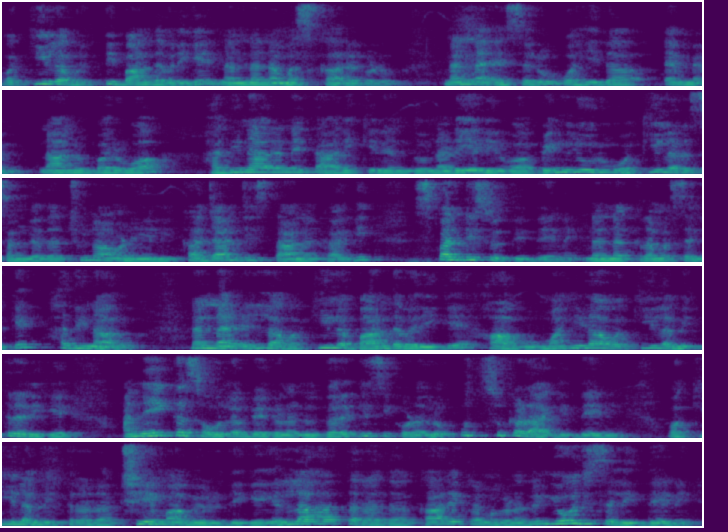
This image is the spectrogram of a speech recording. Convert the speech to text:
ವಕೀಲ ವೃತ್ತಿ ಬಾಂಧವರಿಗೆ ನನ್ನ ನಮಸ್ಕಾರಗಳು. ನನ್ನ ಹೆಸರು ವಹಿದಾ ಎಂಎಂ. ನಾನು ಬರುವ ಹದಿನಾರನೇ ತಾರೀಕಿನಂದು ನಡೆಯಲಿರುವ ಬೆಂಗಳೂರು ವಕೀಲರ ಸಂಘದ ಚುನಾವಣೆಯಲ್ಲಿ ಖಜಾಂಜಿ ಸ್ಥಾನಕ್ಕಾಗಿ ಸ್ಪರ್ಧಿಸುತ್ತಿದ್ದೇನೆ. ನನ್ನ ಕ್ರಮ ಸಂಖ್ಯೆ ಹದಿನಾರು. ನನ್ನ ಎಲ್ಲ ವಕೀಲ ಬಾಂಧವರಿಗೆ ಹಾಗೂ ಮಹಿಳಾ ವಕೀಲ ಮಿತ್ರರಿಗೆ ಅನೇಕ ಸೌಲಭ್ಯಗಳನ್ನು ದೊರಕಿಸಿಕೊಡಲು ಉತ್ಸುಕಳಾಗಿದ್ದೇನೆ. ವಕೀಲ ಮಿತ್ರರ ಕ್ಷೇಮಾಭಿವೃದ್ಧಿಗೆ ಎಲ್ಲ ತರಹದ ಕಾರ್ಯಕ್ರಮಗಳನ್ನು ಯೋಜಿಸಲಿದ್ದೇನೆ.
